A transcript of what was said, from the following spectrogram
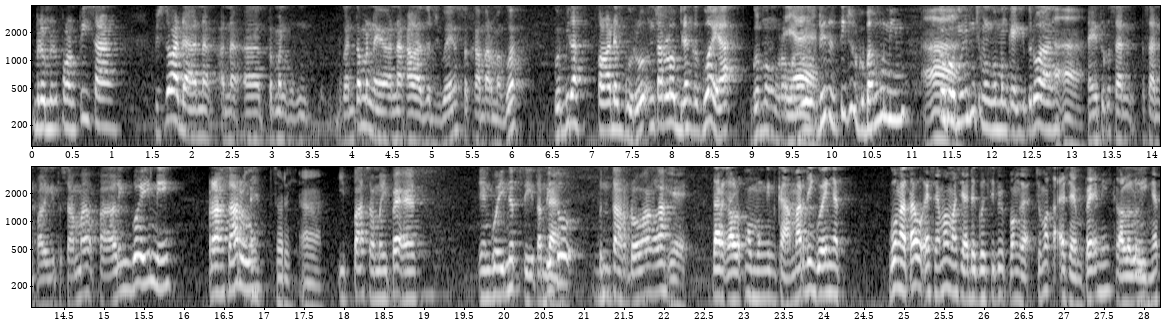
benar-benar pohon pisang. Habis itu ada anak-anak eh, teman bukan temen ya, anak Al Azhar juga yang sekamar sama gue. Gue bilang, kalau ada guru, ntar lo bilang ke gue ya, gue mau ngerokok Iya. dulu. Dia tidur, gue bangunin. Ah. Gue bangunin cuma ngomong kayak gitu doang. Ah, ah. Nah itu kesan kesan paling itu sama paling gue ini perang sarung. Eh, sorry. Ah. IPA sama IPS. Yang gue inget sih, tapi Bentar. itu bentar doang lah. Iya. Ntar kalau ngomongin kamar nih gue inget. Gue nggak tahu SMA masih ada gosip apa enggak. Cuma ke SMP nih kalau lu inget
